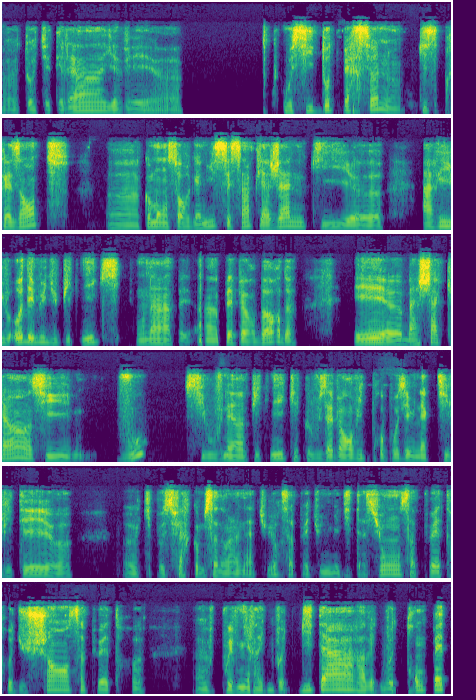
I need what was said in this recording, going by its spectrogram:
Euh, toi, tu étais là. Il y avait aussi d'autres personnes qui se présentent. comment on s'organise C'est simple. Il y a Jeanne qui arrive au début du pique-nique. On a un, un paperboard et bah, chacun, si vous, si vous venez à un pique-nique et que vous avez envie de proposer une activité euh, qui peut se faire comme ça dans la nature. Ça peut être une méditation, ça peut être du chant, ça peut être euh, vous pouvez venir avec votre guitare, avec votre trompette,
